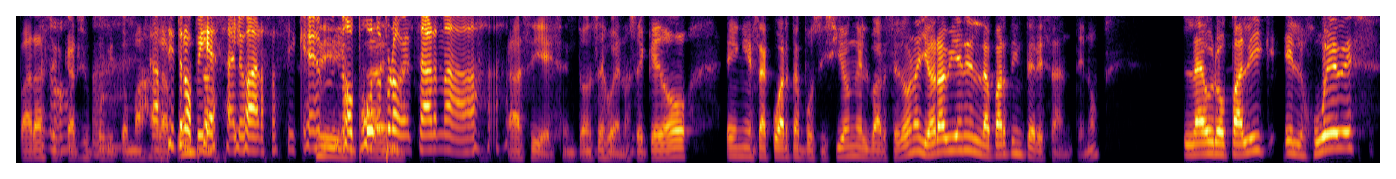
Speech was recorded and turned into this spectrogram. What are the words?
para acercarse un poquito más Casi a la tropieza el Barça, así que no pudo aprovechar nada. Así es, entonces bueno, se quedó en esa cuarta posición el Barcelona y ahora viene la parte interesante, ¿no? La Europa League el jueves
